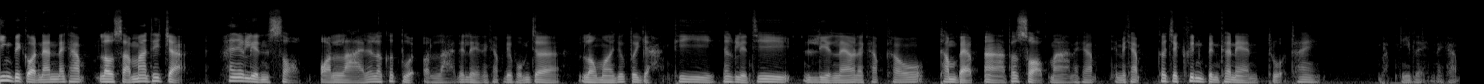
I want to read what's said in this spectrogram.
ยิ่งไปกว่านนั้นนะครับเราสามารถที่จะให้นักเรียนสอบออนไลน์ แล้วเราก็ตรวจออนไลน์ได้เลยนะครับเดี๋ยวผมจะลองมายกตัวอย่างที่นักเรียนที่เรียนแล้วนะครับเขาทำแบบอ่าทดสอบมานะครับเห็นไหมครับก็จะขึ้นเป็นคะแนนตรวจให้แบบนี้เลยนะครับ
